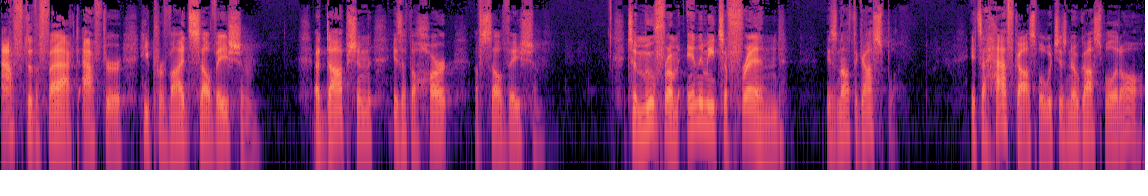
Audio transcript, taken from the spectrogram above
after the fact, after He provides salvation. Adoption is at the heart of salvation. To move from enemy to friend is not the gospel, it's a half gospel, which is no gospel at all.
